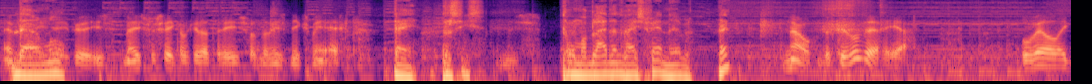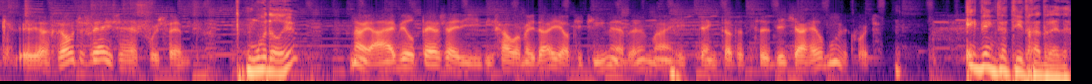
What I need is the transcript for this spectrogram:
En leven is het meest verschrikkelijke dat er is, want dan is niks meer echt. Nee, precies. Toch maar blij dat wij Sven hebben. Hè? Nou, dat kun je wel zeggen, ja. Hoewel ik eh, grote vrezen heb voor Sven. Hoe bedoel je? Nou ja, hij wil per se die, die gouden medaille op die team hebben. Maar ik denk dat het eh, dit jaar heel moeilijk wordt. Ik denk dat hij het gaat redden.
